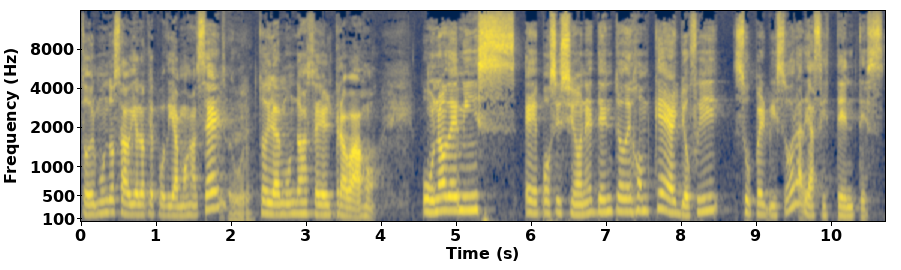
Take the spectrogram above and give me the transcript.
todo el mundo sabía lo que podíamos hacer, Seguro. todo el mundo hacer el trabajo. Uno de mis eh, posiciones dentro de Home Care, yo fui supervisora de asistentes.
